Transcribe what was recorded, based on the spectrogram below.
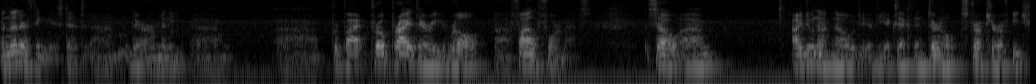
another thing is that um, there are many um, uh, propri proprietary raw uh, file formats. So um, I do not know the, the exact internal structure of each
